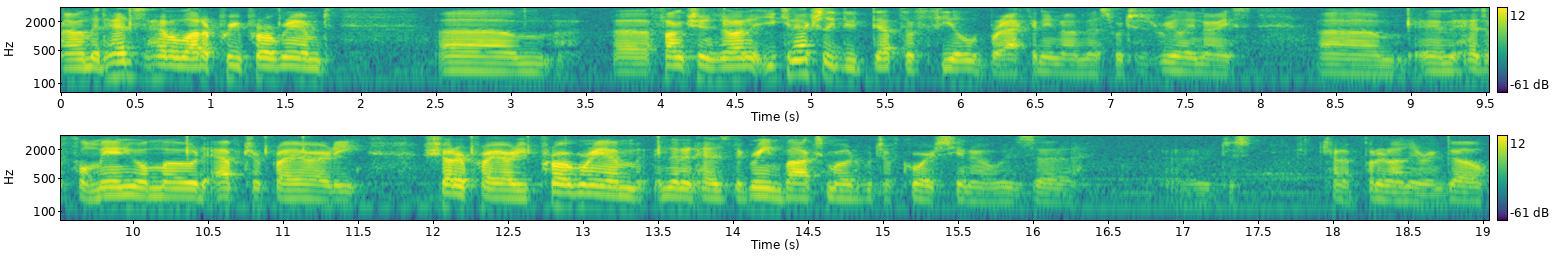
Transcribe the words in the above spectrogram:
Um, it has have a lot of pre-programmed um, uh, functions on it. You can actually do depth of field bracketing on this, which is really nice. Um, and it has a full manual mode, aperture priority, shutter priority program, and then it has the green box mode, which of course, you know, is uh, uh, just kind of put it on there and go.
